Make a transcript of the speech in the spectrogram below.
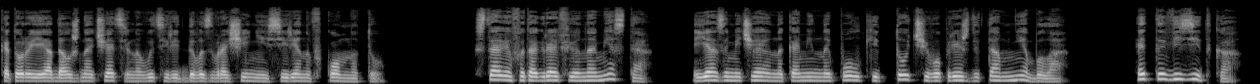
которые я должна тщательно вытереть до возвращения сирены в комнату. Ставя фотографию на место, я замечаю на каминной полке то, чего прежде там не было. Это визитка,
